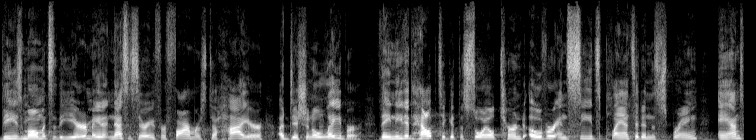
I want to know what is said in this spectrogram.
These moments of the year made it necessary for farmers to hire additional labor. They needed help to get the soil turned over and seeds planted in the spring, and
